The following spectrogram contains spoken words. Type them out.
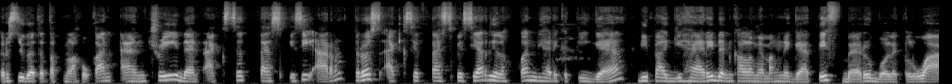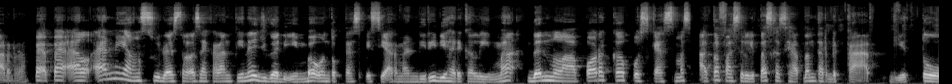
Terus juga tetap melakukan entry dan exit test PCR. Terus exit test PCR dilakukan di hari ketiga, di pagi hari dan kalau memang negatif baru boleh keluar. PPLN yang sudah selesai karantina juga diimbau untuk tes PCR mandiri di hari kelima dan melapor ke puskesmas atau fasilitas kesehatan terdekat. Gitu.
